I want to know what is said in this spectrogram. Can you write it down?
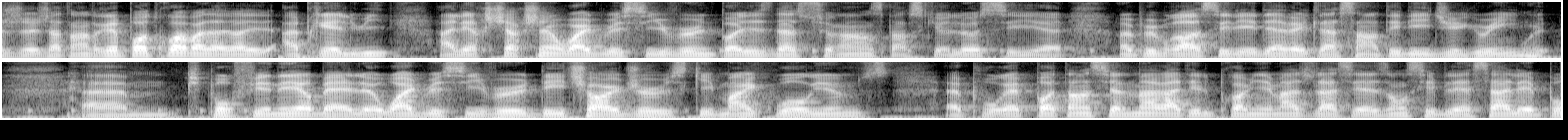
J'attendrai pas trop avant après lui, aller rechercher un wide receiver, une police d'assurance, parce que là, c'est euh, un peu brasser les dés avec la santé d'AJ Green. Oui. Puis pour finir, ben, le wide receiver des Chargers, qui est Mike Williams, pourrait potentiellement rater le premier match de la saison. C'est blessé à l'épaule.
